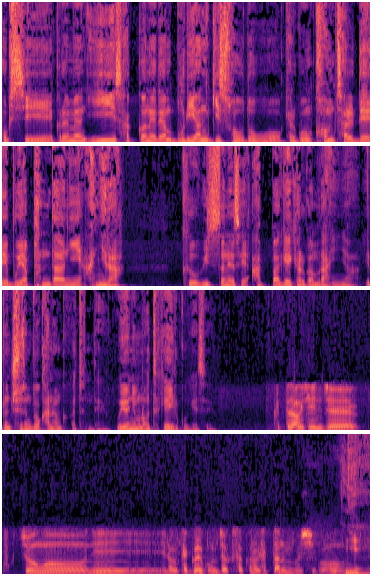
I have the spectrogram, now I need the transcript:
혹시 그러면 이 사건에 대한 무리한 기소도 결국은 검찰 내부의 판단이 아니라 그 윗선에서의 압박의 결과물 아니냐 이런 추정도 가능한 것 같은데요. 의원님은 어떻게 읽고 계세요? 그때 당시 이제 국정원이 이런 댓글 공작 사건을 했다는 것이고 예, 예.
